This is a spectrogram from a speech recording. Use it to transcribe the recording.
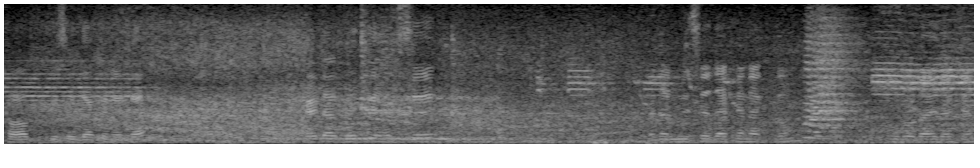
সব কিছু দেখেন এটা। এটা গতি হচ্ছে, এটা নিচে দেখেন একদম, পুরোটাই দেখেন।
